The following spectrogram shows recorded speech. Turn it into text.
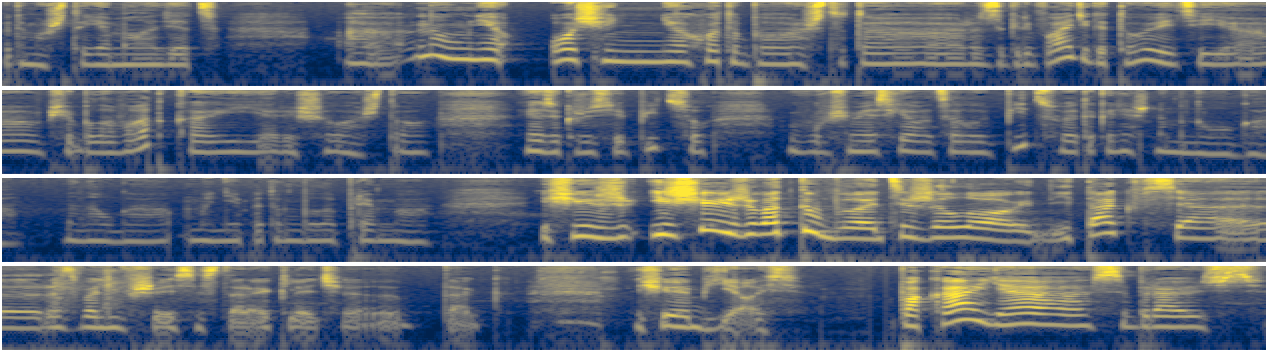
потому что я молодец. А, ну, мне очень неохота было что-то разогревать, готовить, и я вообще была ватка, и я решила, что я закажу себе пиццу. В общем, я съела целую пиццу, это, конечно, много, много. Мне потом было прямо... Еще и, еще и животу было тяжело, и так вся развалившаяся старая кляча, так, еще и объелась. Пока я собираюсь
